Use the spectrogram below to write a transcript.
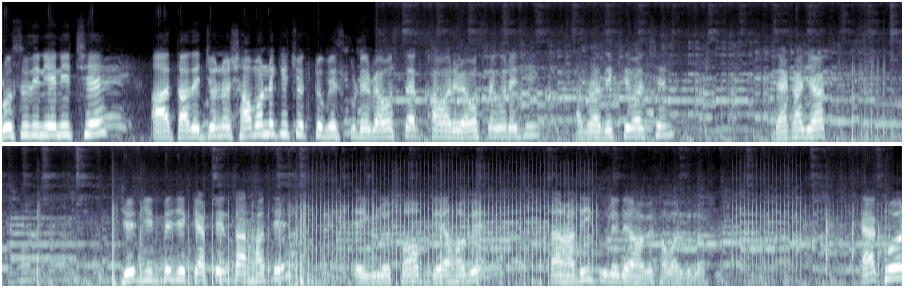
প্রস্তুতি নিয়ে নিচ্ছে। আর তাদের জন্য সামান্য কিছু একটু বিস্কুটের ব্যবস্থা, খাবারের ব্যবস্থা করেছি। আপনারা দেখতে পাচ্ছেন। দেখা যাক। যে জিতবে, যে ক্যাপ্টেন তার হাতে, এইগুলো সব দেয়া হবে। তার হাতেই তুলে দেওয়া হবে খাবারগুলো। এখন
